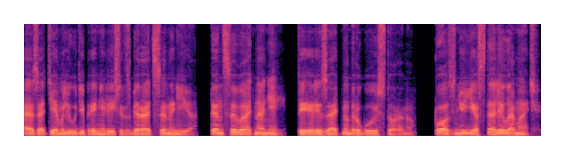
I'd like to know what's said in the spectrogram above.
а затем люди принялись взбираться на нее, танцевать на ней, перелезать на другую сторону. Позднюю ее стали ломать,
